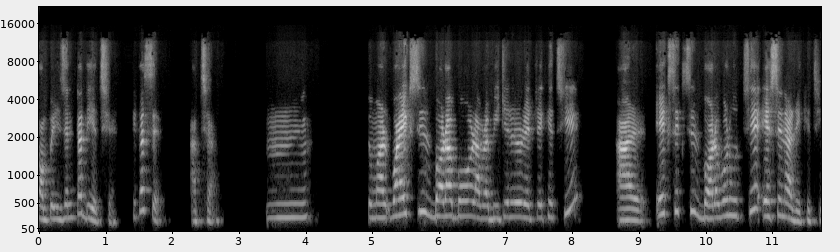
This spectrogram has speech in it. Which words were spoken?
কম্পারিজনটা দিয়েছে ঠিক আছে আচ্ছা তোমার ওয়াই এক্সিস বরাবর আমরা বিটের রেট রেখেছি, আর এক্স এক্সিস বরাবর হচ্ছে এসএনআর রেখেছি।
